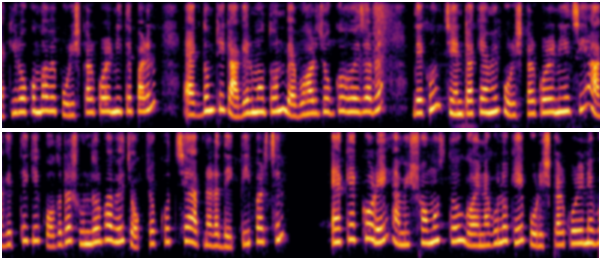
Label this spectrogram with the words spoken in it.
একই রকমভাবে পরিষ্কার করে নিতে পারেন। একদম ঠিক আগের মতন ব্যবহারযোগ্য হয়ে যাবে। দেখুন, চেনটাকে আমি পরিষ্কার করে নিয়েছি। আগের থেকে কতটা সুন্দরভাবে চকচক করছে আপনারা দেখতেই পারছেন। এক এক করে আমি সমস্ত গয়নাগুলোকে পরিষ্কার করে নেব।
